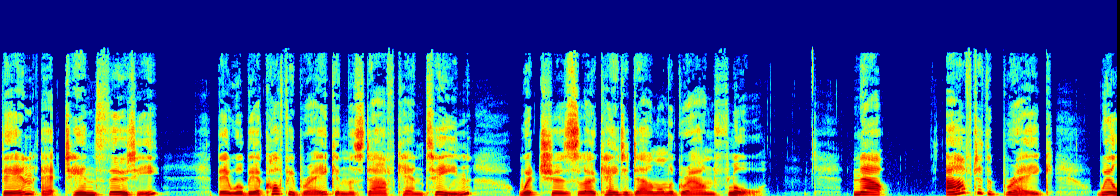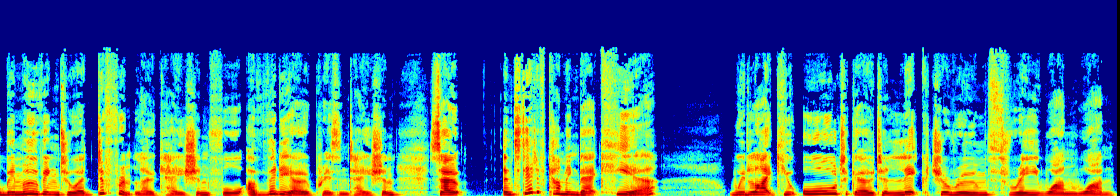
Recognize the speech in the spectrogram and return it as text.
Then at 10:30, there will be a coffee break in the staff canteen, which is located down on the ground floor. Now, after the break, we'll be moving to a different location for a video presentation. So instead of coming back here, we'd like you all to go to lecture room 311.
